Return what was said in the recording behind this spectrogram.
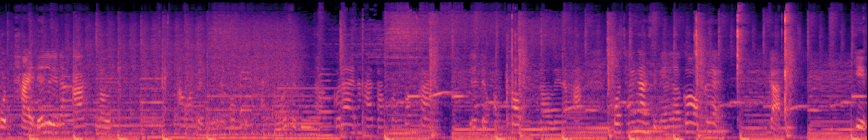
กดถ่ายได้เลยนะคะ เรา ใช้งานเสร็จแล้วก็แค่กะเก็บ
